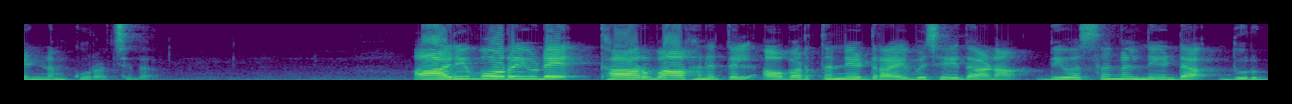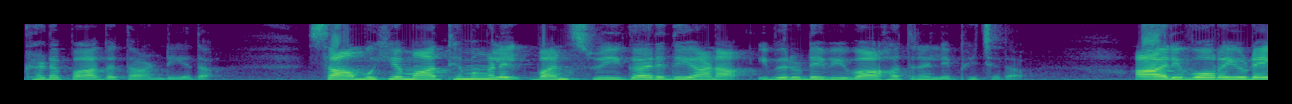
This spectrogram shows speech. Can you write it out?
എണ്ണം കുറച്ചത്. ആര്യവോറയുടെ ഥാർ വാഹനത്തിൽ അവർ തന്നെ ഡ്രൈവ് ചെയ്താണ് ദിവസങ്ങൾ നീണ്ട ദുർഘടപാത താണ്ടിയത്. സാമൂഹ്യ മാധ്യമങ്ങളിൽ വൻ സ്വീകാര്യതയാണ് ഇവരുടെ വിവാഹത്തിന് ലഭിച്ചത്. ആര്യവോറയുടെ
